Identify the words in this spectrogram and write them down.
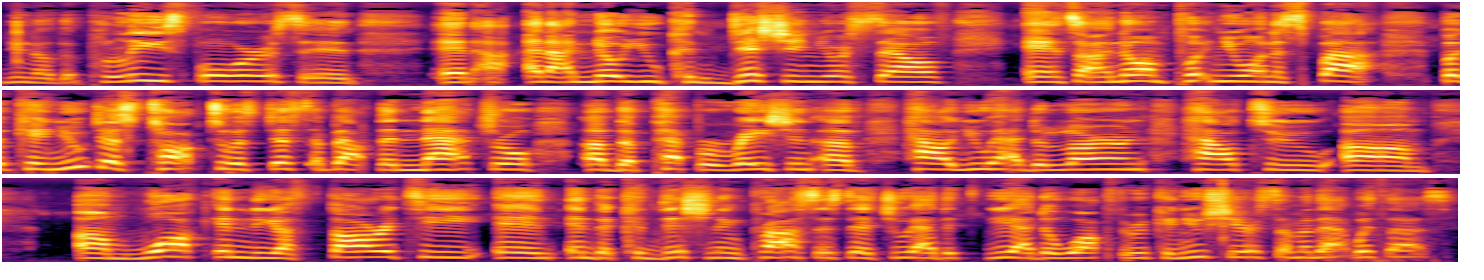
you know, the police force and, and I, and I know you condition yourself. And so I know I'm putting you on the spot, but can you just talk to us just about the natural of the preparation of how you had to learn how to, um, um, walk in the authority and, and the conditioning process that you had to you had to walk through. Can you share some of that with us?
